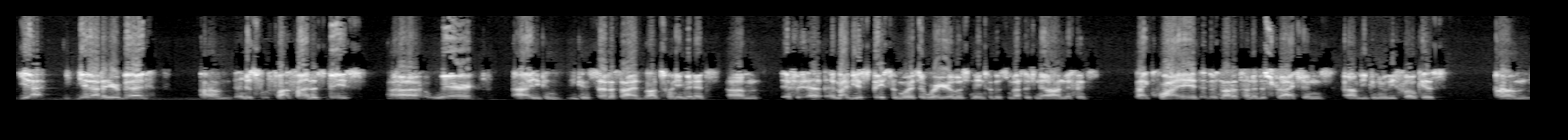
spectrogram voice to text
yeah, get out of your bed um, and just f- find a space uh, where uh, you can you can set aside about twenty minutes. Um, if it, it might be a space similar to where you're listening to this message now, and if it's like quiet and there's not a ton of distractions, um, you can really focus. Um,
